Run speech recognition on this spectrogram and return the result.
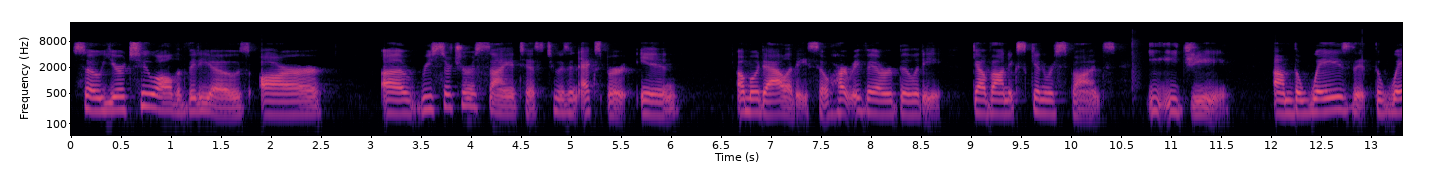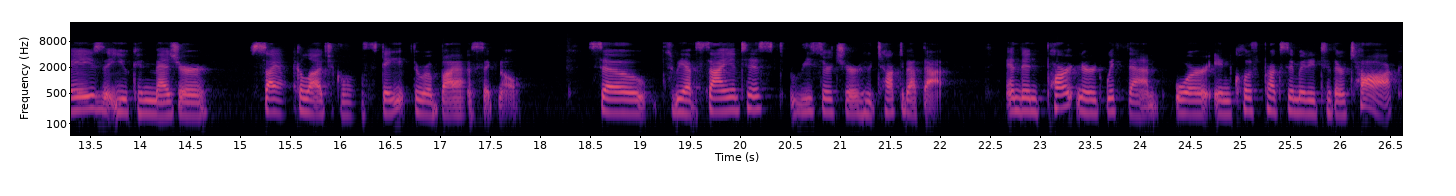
So year two, all the videos are a researcher, a scientist who is an expert in a modality. So heart rate variability, galvanic skin response, EEG, um, the ways that the ways that you can measure psychological state through a biosignal. So, so we have scientist, researcher who talked about that, and then partnered with them or in close proximity to their talk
